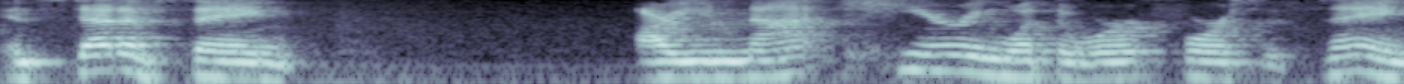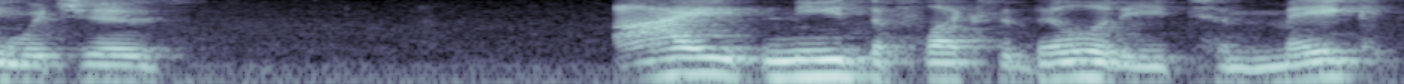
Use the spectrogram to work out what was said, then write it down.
Instead of saying, are you not hearing what the workforce is saying, which is, I need the flexibility to make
